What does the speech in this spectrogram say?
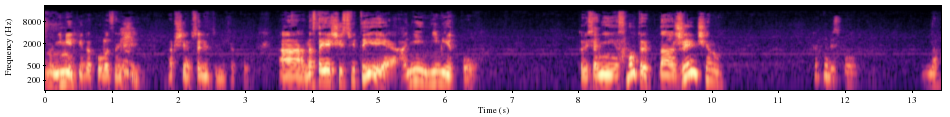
ну, не имеют никакого значения. Вообще абсолютно никакого. А настоящие святые, они не имеют пола. То есть они смотрят на женщин. Как не без пола. Да.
